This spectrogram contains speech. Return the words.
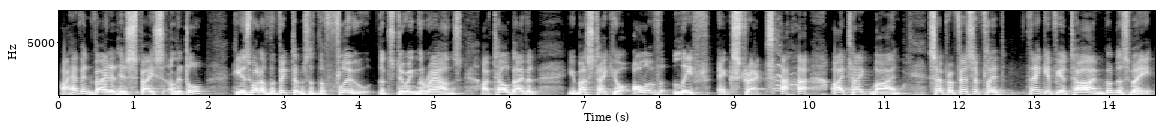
I have invaded his space a little. He is one of the victims of the flu that's doing the rounds. I've told David, you must take your olive leaf extract. I take mine. So, Professor Flint, Thank you for your time. Goodness me.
